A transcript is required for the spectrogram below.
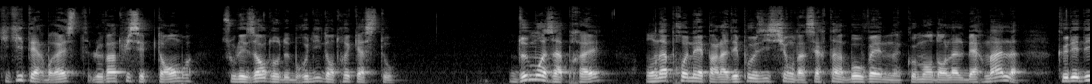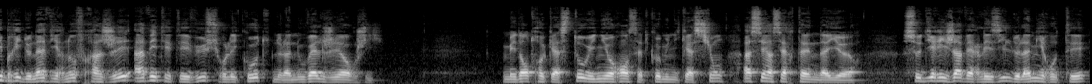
qui quittèrent Brest le 28 septembre sous les ordres de Bruni d'Entrecasteaux. Deux mois après, on apprenait par la déposition d'un certain Boven commandant l'Albermal que des débris de navires naufragés avaient été vus sur les côtes de la Nouvelle-Géorgie. Mais d'Entrecasteaux, ignorant cette communication, assez incertaine d'ailleurs, se dirigea vers les îles de l'Amirauté,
